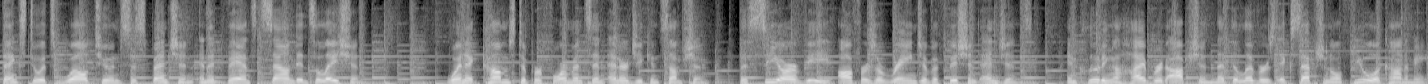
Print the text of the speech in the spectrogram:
thanks to its well-tuned suspension and advanced sound insulation. When it comes to performance and energy consumption, the CR-V offers a range of efficient engines, including a hybrid option that delivers exceptional fuel economy.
